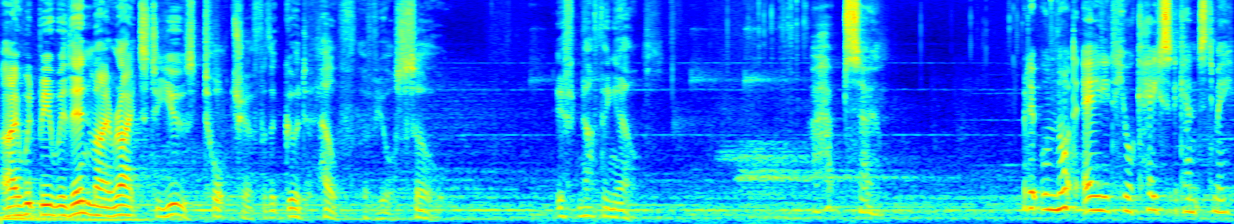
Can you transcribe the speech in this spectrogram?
I would be within my rights to use torture for the good health of your soul. If nothing else. Perhaps so. But it will not aid your case against me,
